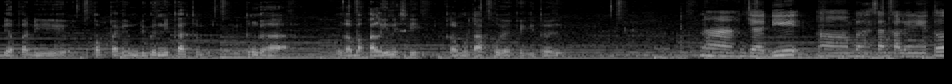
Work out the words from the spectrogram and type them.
di apa di apa pengen juga nikah tuh. Itu nggak nggak bakal ini sih kalau menurut aku ya kayak gitu Nah, jadi eh, bahasan kali ini itu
